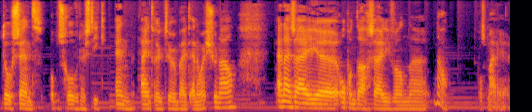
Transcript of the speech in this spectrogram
docent op de schooljournalistiek en eindredacteur bij het NOS-journaal. En hij zei uh, op een dag zei hij van, uh, nou, volgens mij uh,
